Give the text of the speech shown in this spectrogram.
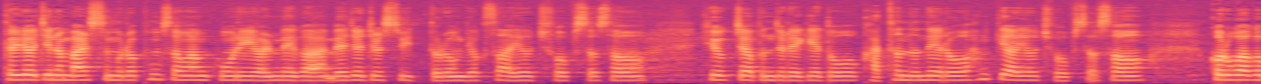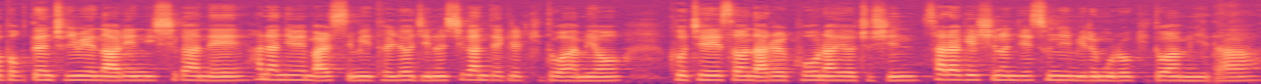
들려지는 말씀으로 풍성한 구원의 열매가 맺어질 수 있도록 역사하여 주옵소서. 교육자분들에게도 같은 은혜로 함께하여 주옵소서. 거룩하고 복된 주님의 날인 이 시간에 하나님의 말씀이 들려지는 시간 되길 기도하며 그 죄에서 나를 구원하여 주신 살아계시는 예수님 이름으로 기도합니다.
